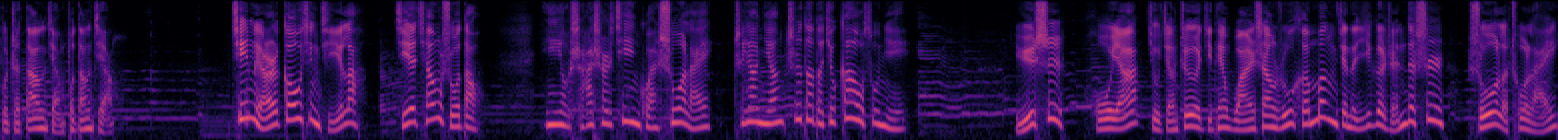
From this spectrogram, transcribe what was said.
不知当讲不当讲。”金莲儿高兴极了，接腔说道：“你有啥事尽管说来，只要娘知道的就告诉你。”于是虎牙就将这几天晚上如何梦见的一个人的事说了出来。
